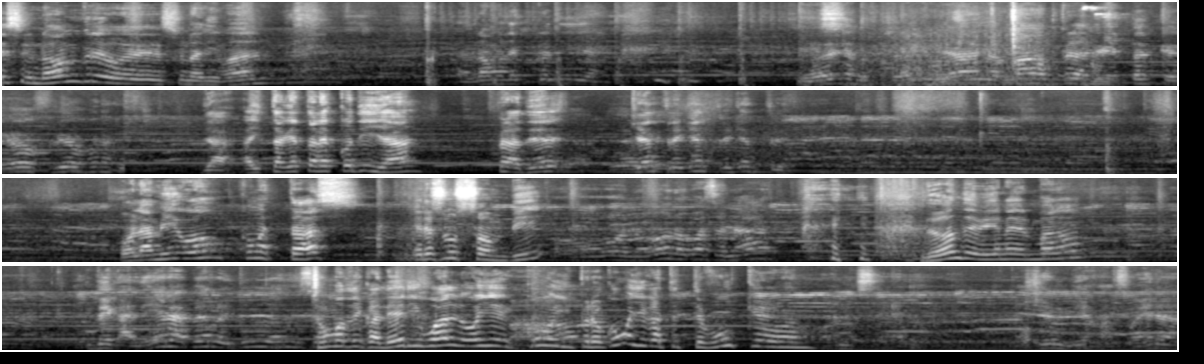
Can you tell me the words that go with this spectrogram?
¿Es un hombre o es un animal? Hablamos de escotilla. Ya, calmado, espérate. que Están cagados frío afuera. Ya, ahí está abierta la escotilla. Espérate, que entre, que entre, que entre. Hola amigo, ¿cómo estás? ¿Eres un zombie? No, no, no pasa nada. ¿De dónde vienes, hermano? De calera, perro, ¿y tú de dónde Somos de Caler igual, oye, ¿cómo, pero ¿cómo llegaste a este búnker? weón? Oh, no sé. Soy un viejo afuera,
